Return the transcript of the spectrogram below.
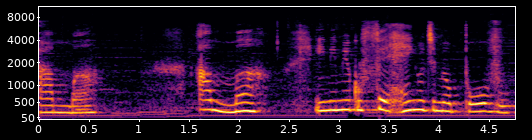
Amã, Amã, inimigo ferrenho de meu povo,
